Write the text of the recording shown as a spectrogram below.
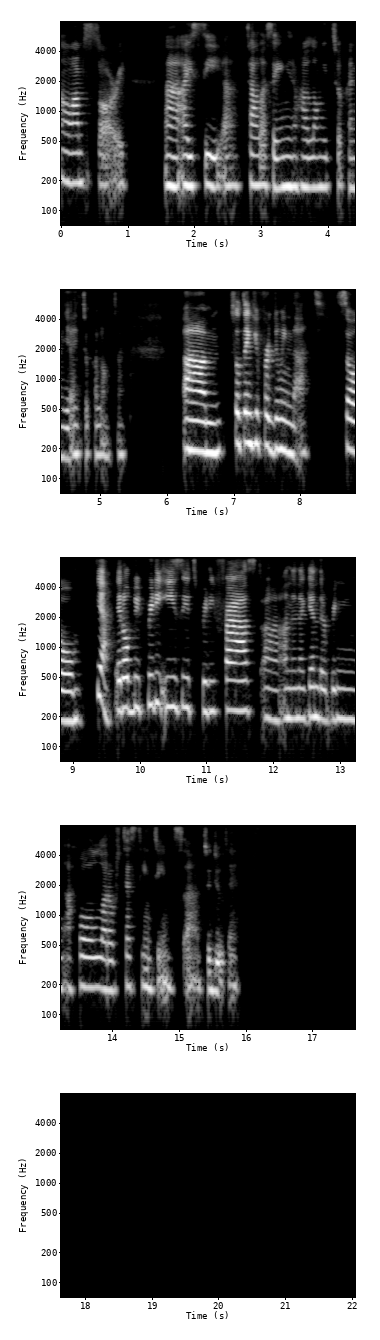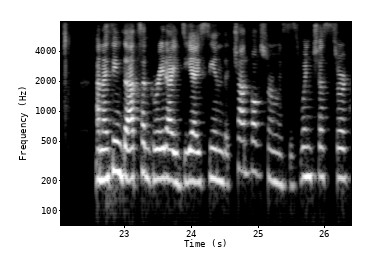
oh, I'm sorry. Uh, I see uh, Tala saying, you know, how long it took. And yeah, it took a long time. Um, so thank you for doing that. So yeah, it'll be pretty easy. It's pretty fast. Uh, and then again, they're bringing a whole lot of testing teams uh, to do that. And I think that's a great idea. I see in the chat box from Mrs. Winchester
